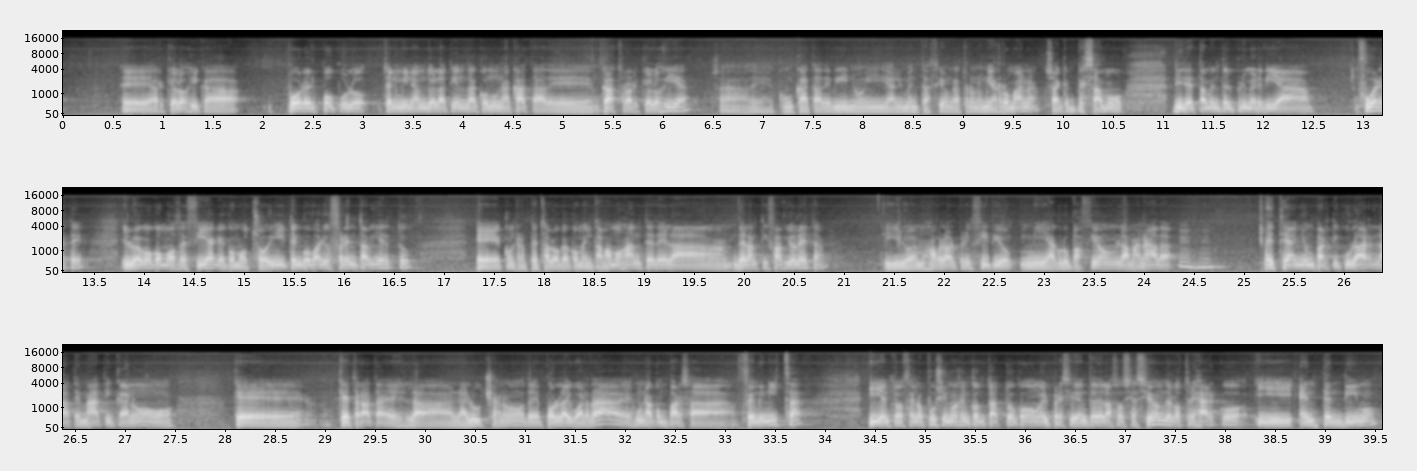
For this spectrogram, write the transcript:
eh, arqueológica por el Pópulo, terminando en la tienda con una cata de gastroarqueología, o sea, con cata de vino y alimentación, gastronomía romana, o sea que empezamos directamente el primer día fuerte, y luego, como os decía, que como estoy, tengo varios frentes abiertos, eh, con respecto a lo que comentábamos antes de la, de la antifaz violeta, y lo hemos hablado al principio, mi agrupación, La Manada, este año en particular, la temática ¿no? que, que trata es la, la lucha ¿no? de, por la igualdad, es una comparsa feminista, y entonces nos pusimos en contacto con el presidente de la asociación de los Tres Arcos y entendimos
